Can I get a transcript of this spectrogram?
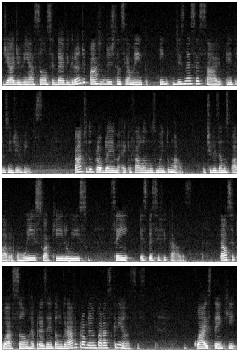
de adivinhação se deve grande parte do distanciamento desnecessário entre os indivíduos. Parte do problema é que falamos muito mal. Utilizamos palavras como isso, aquilo, isso, sem especificá-las. Tal situação representa um grave problema para as crianças, quais têm, que,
